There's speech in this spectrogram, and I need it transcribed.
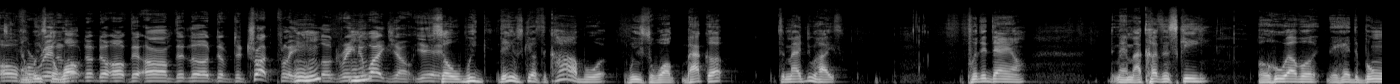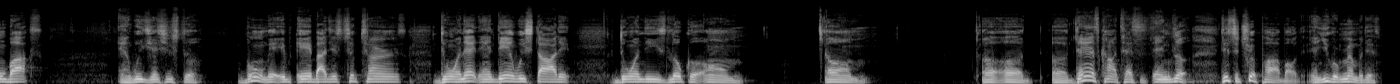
Oh, And for we used to real? walk- The, the, uh, the, um, the, the, the, the truck place, the little green and white junk. Yeah. So we they used to give us the cardboard. We used to walk back up to Matthew Heights, put it down. Man, my cousin Ski or whoever, they had the boom box, and we just used to boom. Everybody just took turns doing that, and then we started doing these local um um uh uh, uh dance contests. And look, this is a trip hop about it, and you can remember this.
